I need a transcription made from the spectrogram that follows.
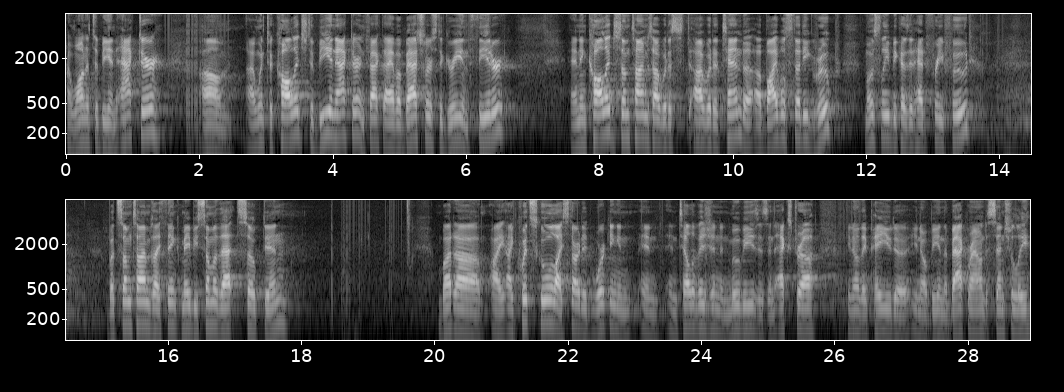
I wanted to be an actor. Um, I went to college to be an actor. In fact, I have a bachelor's degree in theater. And in college, sometimes I would, I would attend a, a Bible study group mostly because it had free food. But sometimes I think maybe some of that soaked in. But uh, I, I, quit school. I started working in, in, in, television and movies as an extra. You know, they pay you to you know, be in the background essentially.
